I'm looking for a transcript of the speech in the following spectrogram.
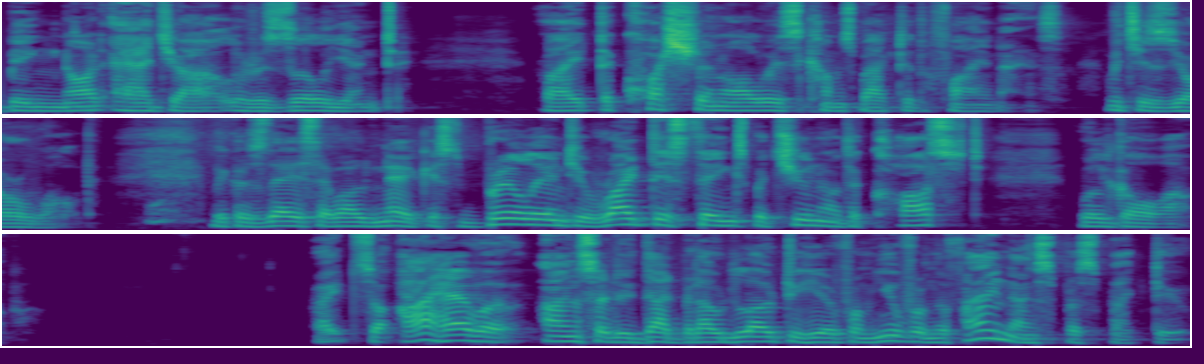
being not agile, resilient, right? The question always comes back to the finance, which is your world. Yeah. Because they say, well, Nick, it's brilliant. You write these things, but you know the cost will go up. Right? So I have an answer to that, but I would love to hear from you from the finance perspective.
